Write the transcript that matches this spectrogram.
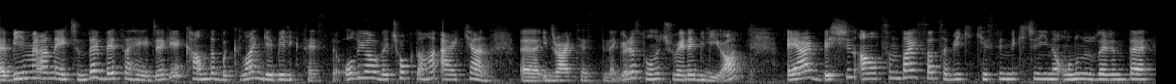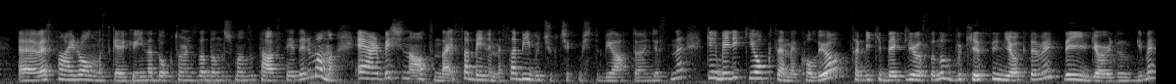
Ee, bilmeyenler için de beta HCG kanda bakılan gebelik testi oluyor ve çok daha erken e, idrar testine göre sonuç verebiliyor. Eğer 5'in altındaysa tabii ki kesinlik için yine onun üzerinde e, vesaire olması gerekiyor. Yine doktorunuza danışmanızı tavsiye ederim ama eğer 5'in altındaysa benim mesela 1,5 çıkmıştı bir hafta öncesine. Gebelik yok demek oluyor. Tabii ki bekliyorsanız bu kesin yok demek değil gördüğünüz gibi.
